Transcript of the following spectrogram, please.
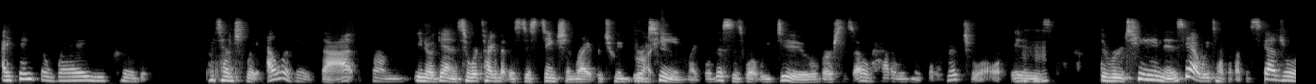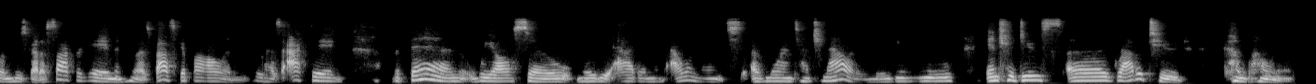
I think the way you could potentially elevate that from, you know, again, so we're talking about this distinction, right, between routine, right. like, well, this is what we do versus, oh, how do we make it a ritual mm-hmm. is. Mm-hmm the routine is yeah we talk about the schedule and who's got a soccer game and who has basketball and who has acting. But then we also maybe add in an element of more intentionality. Maybe you introduce a gratitude component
